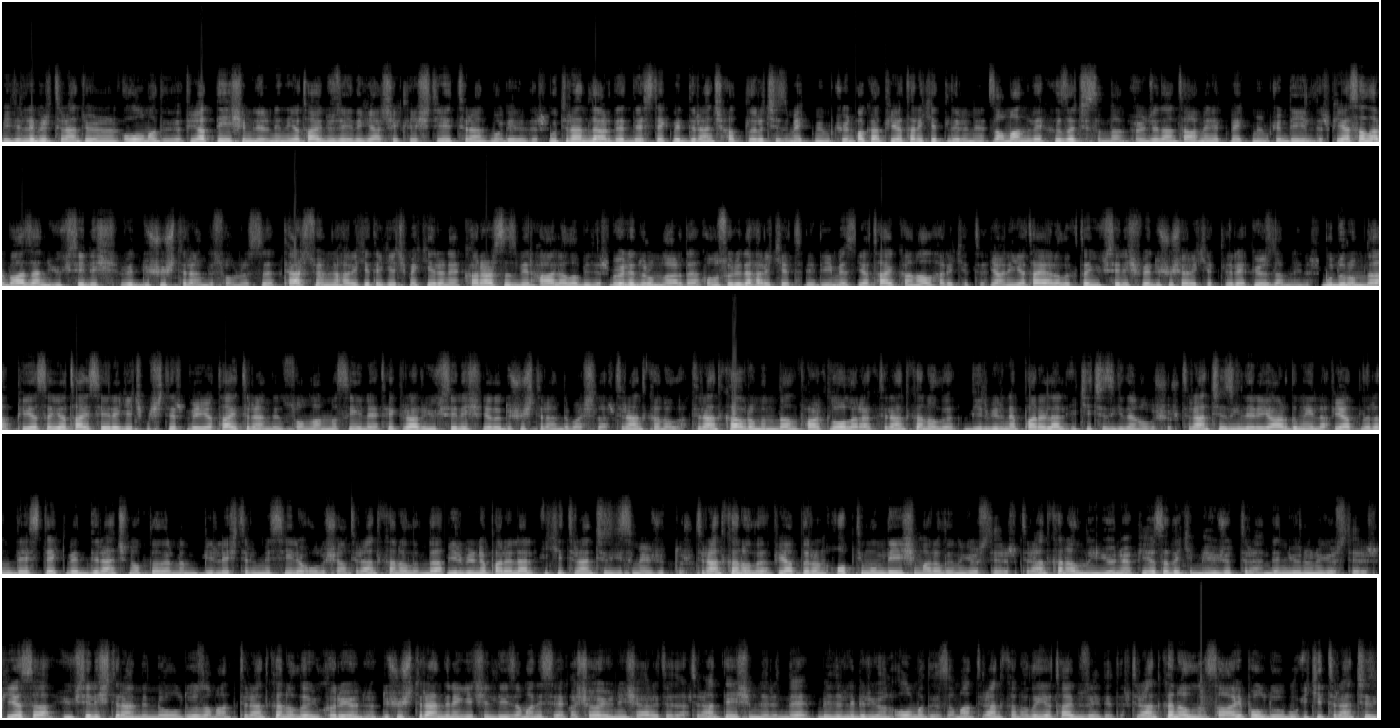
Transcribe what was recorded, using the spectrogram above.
Belirli bir trend yönünün olmadığı, fiyat değişimlerinin yatay düzeyde gerçekleştiği trend modelidir. Bu trendlerde destek ve direnç hatları çizmek mümkün fakat fiyat hareketlerini zaman ve hız açısından önceden tahmin etmek mümkün değildir. Piyasalar bazen yükseliş ve düşüş trendi sonrası ters yönlü harekete geçmek yerine kararsız bir hal alabilir. Böyle durumlarda konsolide hareket dediğimiz yatay kanal hareketi yani yatay aralıkta yükseliş ve düşüş hareketleri gözlemlenir. Bu durumda piyasa yatay seyre geçmiştir ve yatay trendin sonlanması ile tekrar yükseliş ya da düşüş trendi başlar. Trend kanalı. Trend kavramından farklı olarak trend kanalı birbirine paralel iki çizgiden oluşur. Trend çizgileri yardımıyla fiyatların destek ve direnç noktalarının birleştirilmesiyle oluşan trend kanalında birbirine paralel iki trend çizgisi mevcuttur. Trend kanalı fiyatların optimum değişim aralığını gösterir. Trend kanalının yönü piyasadaki mevcut trendin yönünü gösterir. Piyasa yükseliş trendinde olduğu zaman trend kanalı yukarı yönü, düşüş trendine geçildiği zaman ise aşağı yönü işaret eder. Trend değişimlerinde belirli bir yön olmadığı zaman trend kanalı yatay düzeydedir. Trend kanalının sahip olduğu bu iki trend çizgisi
